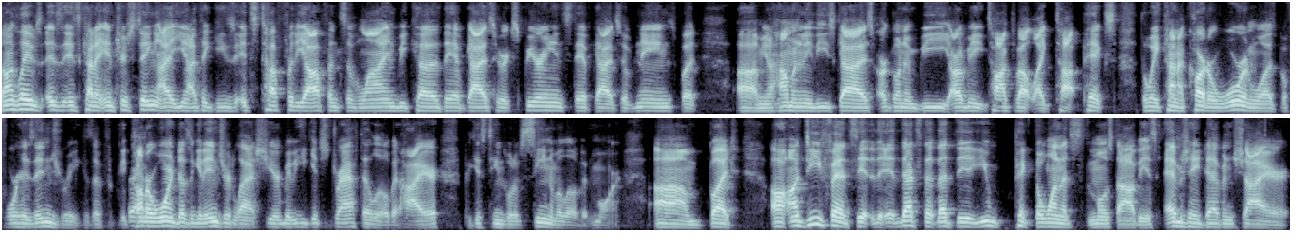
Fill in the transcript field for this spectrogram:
Goncalves is, is kind of interesting. I you know I think he's it's tough for the offensive line because they have guys who are experienced, they have guys who have names, but um, you know, how many of these guys are going to be are being talked about like top picks the way kind of Carter Warren was before his injury? Because if right. Carter Warren doesn't get injured last year, maybe he gets drafted a little bit higher because teams would have seen him a little bit more. Um, but uh, on defense, it, it, that's the, that the you picked the one that's the most obvious. MJ Devonshire.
